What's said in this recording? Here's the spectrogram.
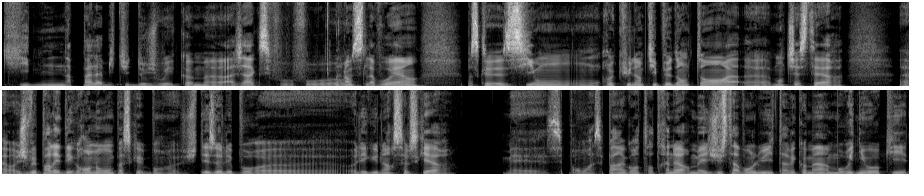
qui n'a pas l'habitude de jouer comme euh, Ajax, il faut, faut bah se l'avouer. Hein. Parce que si on, recule un petit peu dans le temps, euh, Manchester, euh, je vais parler des grands noms parce que bon, je suis désolé pour Ole Gunnar Solskjaer, mais c'est pour moi c'est pas un grand entraîneur mais juste avant lui tu avais quand même un Mourinho qui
